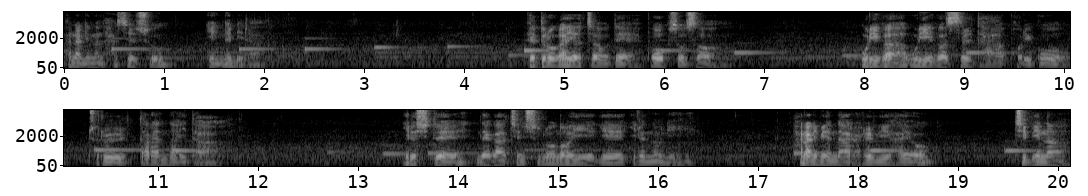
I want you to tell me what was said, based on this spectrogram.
하나님은 하실 수 있느니라. 베드로가 여짜오되 보옵소서 우리가 우리의 것을 다 버리고 주를 따랐나이다. 이르시되 내가 진실로 너희에게 이르노니 하나님의 나라를 위하여 집이나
